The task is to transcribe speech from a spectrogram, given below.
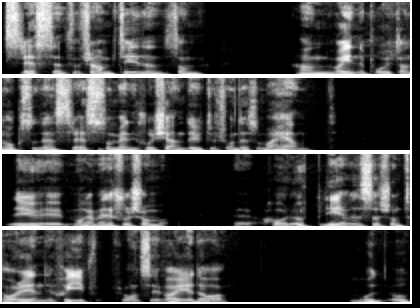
stressen för framtiden som han var inne på utan också den stress som människor kände utifrån det som har hänt. Det är ju eh, många människor som eh, har upplevelser som tar energi från sig varje dag. Och, och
